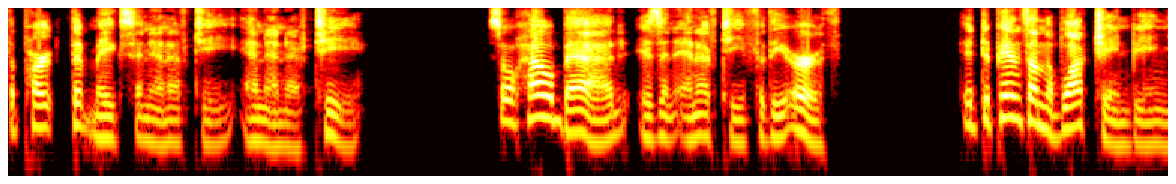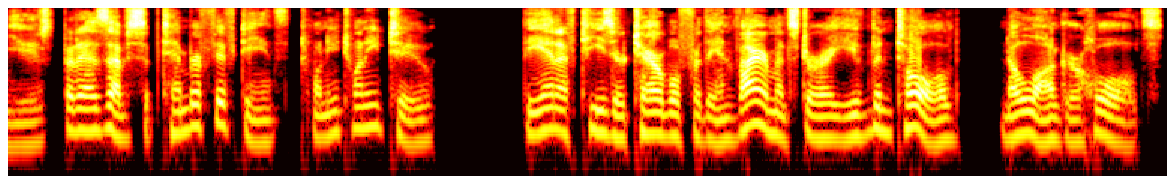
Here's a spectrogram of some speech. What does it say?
the part that makes an NFT an NFT. So, how bad is an NFT for the Earth? It depends on the blockchain being used, but as of September 15th, 2022, the NFTs are terrible for the environment story you've been told no longer holds.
